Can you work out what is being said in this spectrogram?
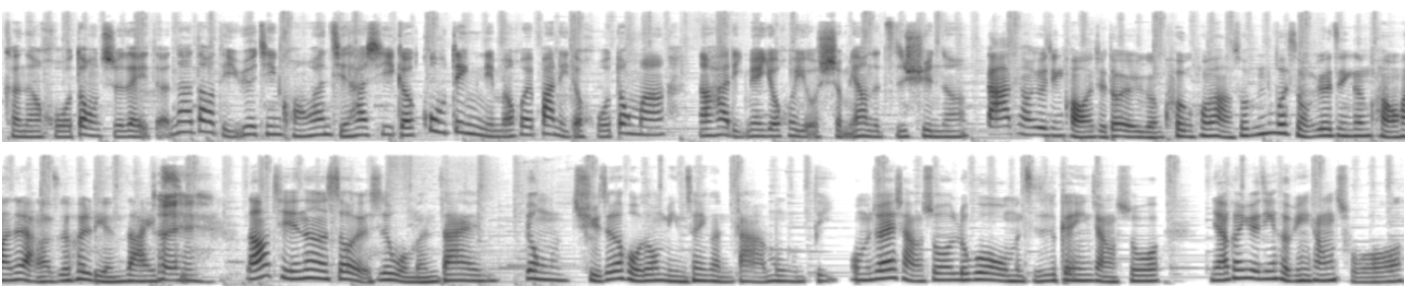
可能活动之类的。那到底月经狂欢节它是一个固定你们会办理的活动吗？然后它里面又会有什么样的资讯呢？大家听到月经狂欢节都有一个困惑，想说，嗯，为什么月经跟狂欢这两个字会连在一起？然后其实那个时候也是我们在用取这个活动名称一个很大的目的。我们就在想说，如果我们只是跟你讲说你要跟月经和平相处哦，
